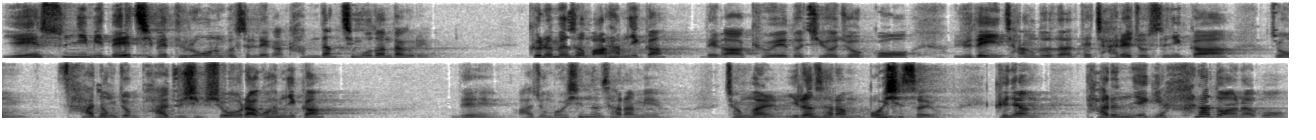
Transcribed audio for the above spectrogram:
예수님이 내 집에 들어오는 것을 내가 감당치 못한다 그래요. 그러면서 말합니까? 내가 교회도 지어주었고 유대인 장로들한테 잘해줬으니까 좀 사정 좀 봐주십시오라고 합니까? 네, 아주 멋있는 사람이에요. 정말 이런 사람 멋있어요. 그냥 다른 얘기 하나도 안 하고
